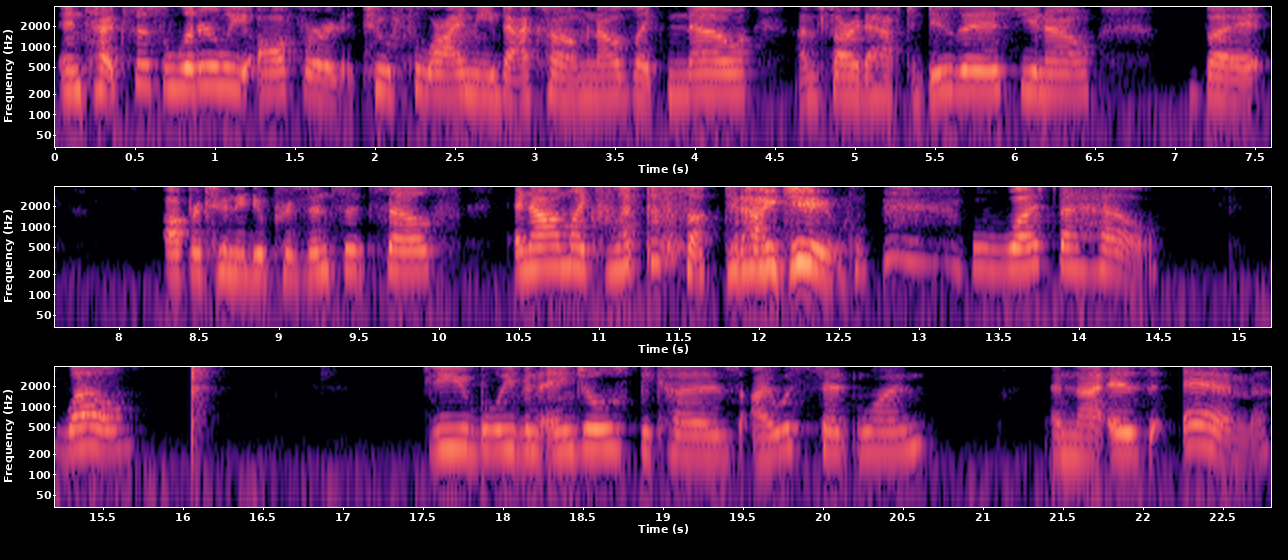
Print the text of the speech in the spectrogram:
in Texas literally offered to fly me back home. And I was like, no, I'm sorry to have to do this, you know, but opportunity presents itself. And now I'm like, what the fuck did I do? what the hell? Well, do you believe in angels? Because I was sent one, and that is M.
